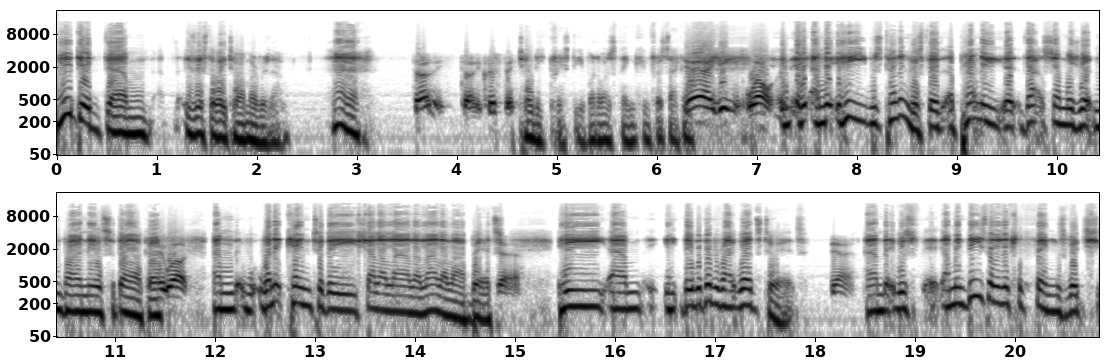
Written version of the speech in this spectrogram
who did um, is this the way to Amarillo? Ah, Tony, Tony Christie. Tony Christie. What I was thinking for a second. Yeah, he, well, And, and he was telling us that apparently uh, that song was written by Neil Sedaka. it was. And when it came to the shalala la la la la bit, Yeah. he, um, he they were going to write words to it. Yeah. And it was, I mean, these are little things which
